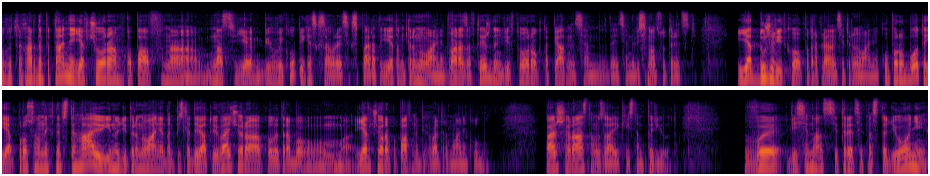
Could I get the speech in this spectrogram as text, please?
Слухайте, гарне питання. Я вчора попав на. У нас є біговий клуб, як я сказав, рейс експерт, і є там тренування два рази в тиждень, вівторок та п'ятниця, здається, на 18.30. І я дуже рідко потрапляю на ці тренування. Купа роботи, я просто на них не встигаю. Іноді тренування там після 9 вечора, коли треба. Я вчора попав на бігове тренування клубу. Перший раз там за якийсь там період. В 18.30 на стадіоні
